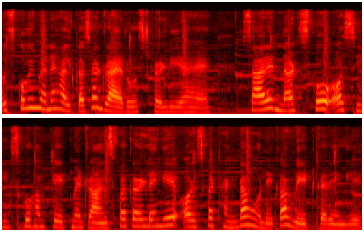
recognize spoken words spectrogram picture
उसको भी मैंने हल्का सा ड्राई रोस्ट कर लिया है। सारे नट्स को और सीड्स को हम प्लेट में ट्रांसफ़र कर लेंगे और इसका ठंडा होने का वेट करेंगे।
